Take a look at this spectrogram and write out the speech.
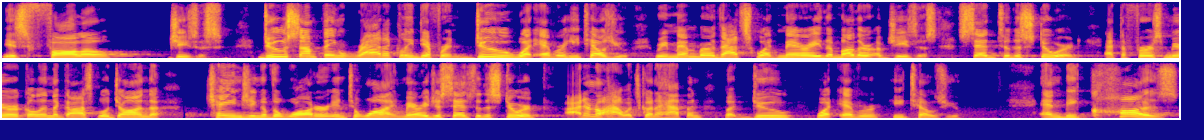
is follow Jesus. Do something radically different. Do whatever he tells you. Remember, that's what Mary, the mother of Jesus, said to the steward at the first miracle in the Gospel of John, the changing of the water into wine. Mary just says to the steward, I don't know how it's going to happen, but do whatever he tells you. And because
